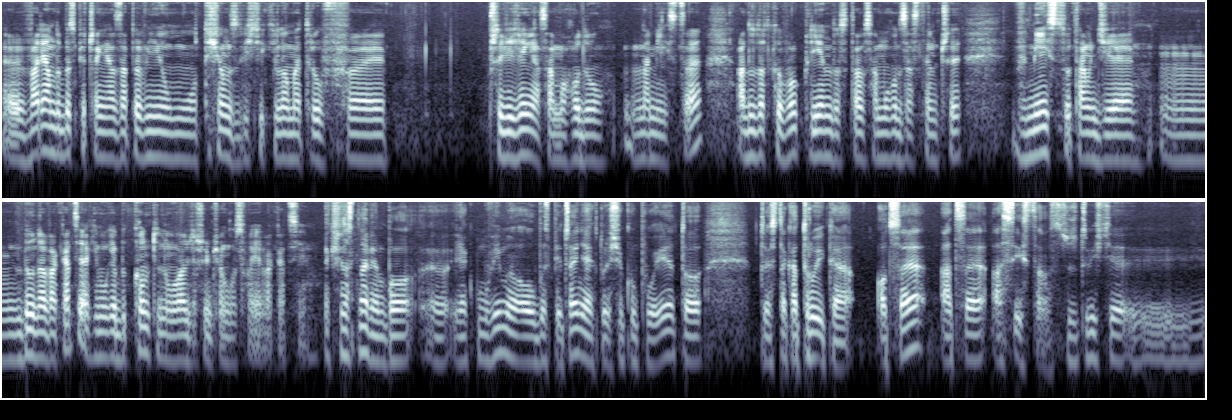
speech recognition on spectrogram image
E, Wariant ubezpieczenia zapewnił mu 1200 km przewiezienia samochodu na miejsce, a dodatkowo klient dostał samochód zastępczy w miejscu tam, gdzie mm, był na wakacjach i mógł jakby kontynuować w dalszym ciągu swoje wakacje. Tak się zastanawiam, bo e, jak mówimy o ubezpieczeniach, które się kupuje, to, to jest taka trójka OC, AC, Assistance. Czy rzeczywiście y,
